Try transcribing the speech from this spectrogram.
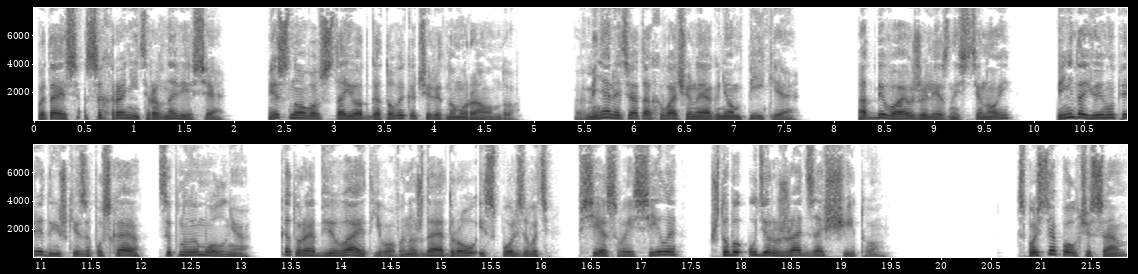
пытаясь сохранить равновесие, и снова встает, готовый к очередному раунду. В меня летят охваченные огнем пики. Отбиваю железной стеной и не даю ему передышки, запускаю цепную молнию, которая обвивает его, вынуждая дроу использовать все свои силы, чтобы удержать защиту. Спустя полчаса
